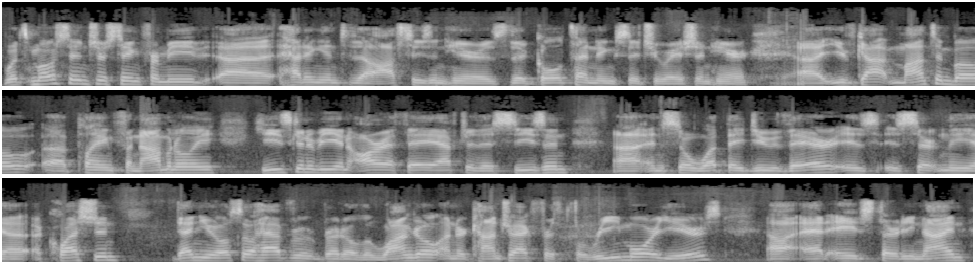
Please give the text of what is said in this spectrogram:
What's most interesting for me uh, heading into the offseason here is the goaltending situation here. Yeah. Uh, you've got Montembeault uh, playing phenomenally. He's going to be an RFA after this season, uh, and so what they do there is is certainly a, a question. Then you also have Roberto Luongo under contract for three more years uh, at age 39.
